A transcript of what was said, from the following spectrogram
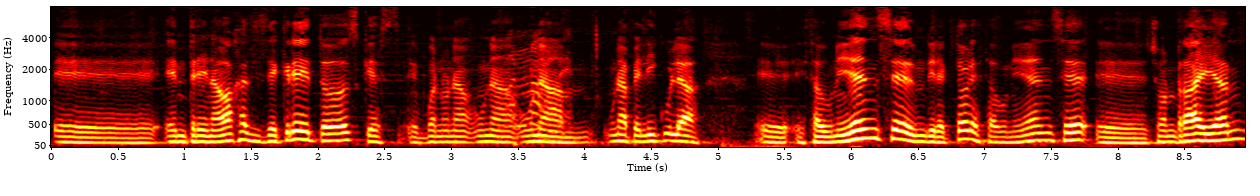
eh, Entre navajas y secretos, que es eh, bueno una, una, una, una película eh, estadounidense, de un director estadounidense, eh, John Ryan,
